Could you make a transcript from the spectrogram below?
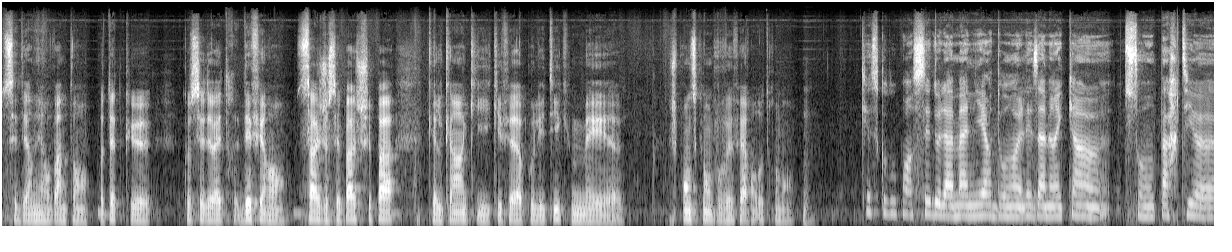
ces dernières 20 ans. Peut-être que, que ça doit être différent. Ça, je ne sais pas, je ne suis pas quelqu'un qui, qui, fait la politique, mais euh, je pense qu'on pouvait faire autrement. Hmm. Qu'est-ce que vous pensez de la manière dont les Américains sont partis euh,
